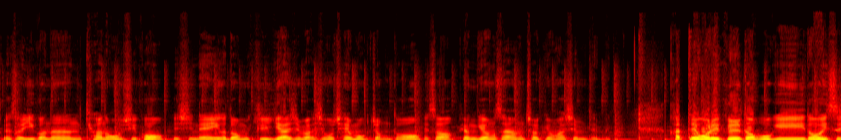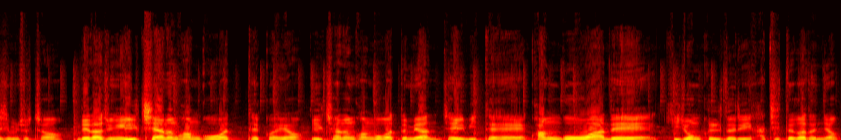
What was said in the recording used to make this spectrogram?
그래서 이거는 켜 놓으시고 대신에 이거 너무 길게 하지 마시고 제목 정도 해서 변경사항 적용하시면 됩니다. 카테고리 글 더보기도 있으시면 좋죠. 근데 나중에 일치하는 광고가 될 거예요. 일치하는 광고가 뜨면 제일 밑에 광고와 내 기존 글들이 같이 뜨거든요.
